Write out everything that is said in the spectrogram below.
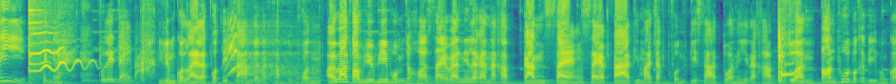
นี่ เป็นไงกูเล่นใหญ่ปะอย่าลืมกดไลค์และกดติดตามด้วยนะครับทุกคน เอาว่าตอน PVP ผมจะขอใส่แว่นนี้แล้วกันนะครับ กันแสงแสบตาที่มาจากผลปีศาจตัวนี้นะครับ ส่วนตอนพูดปกติผมก็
